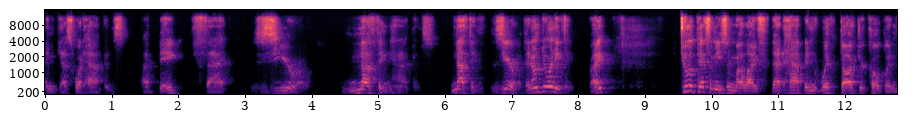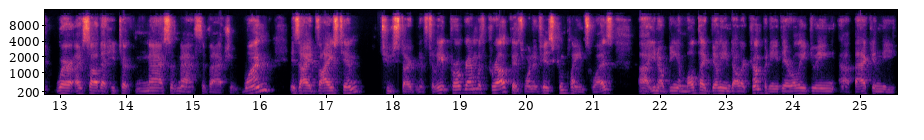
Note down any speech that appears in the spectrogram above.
and guess what happens? A big fat zero. Nothing happens. Nothing. Zero. They don't do anything, right? Two epiphanies in my life that happened with Dr. Cowpland, where I saw that he took massive, massive action. One is I advised him to start an affiliate program with Corel because one of his complaints was, uh, you know, being a multi billion dollar company, they're only doing uh, back in the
